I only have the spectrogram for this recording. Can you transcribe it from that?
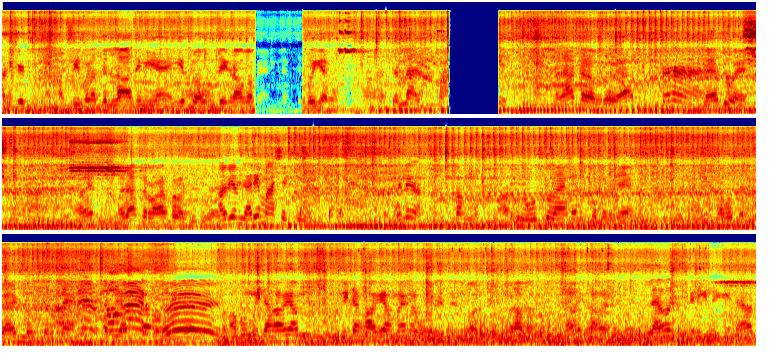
अक्षित बड़ा दिल्ला आदमी है। ये ब्लॉग देख रहा होगा बैडमिंटन कोई कह रहा हूँ। दिल्ला आदमी है मज़ाक कर ब्रो यार। तो है मज़ाक कर रहा है पर वैसे तो है अभी हम जा रहे हैं माशेक के चलेगा हम रोज तो आएँगे तो करते हैं गाइड लोग करते हैं अब मीठा खा के हम मीठा खा के हम मैं बोल रहे थे बराबर लेवल निकलेगी लेवल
